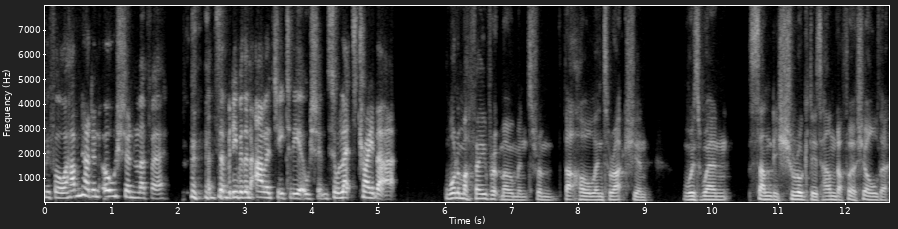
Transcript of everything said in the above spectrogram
We haven't had an ocean lover and somebody with an allergy to the ocean. So let's try that. One of my favourite moments from that whole interaction was when Sandy shrugged his hand off her shoulder.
